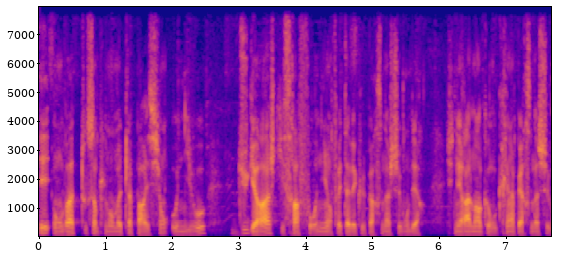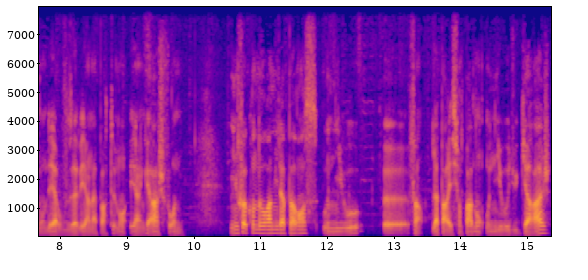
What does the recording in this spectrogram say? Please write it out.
et on va tout simplement mettre l'apparition au niveau du garage qui sera fourni en fait avec le personnage secondaire. Généralement, quand vous créez un personnage secondaire, vous avez un appartement et un garage fourni. Une fois qu'on aura mis l'apparence au niveau, euh, l'apparition pardon au niveau du garage,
